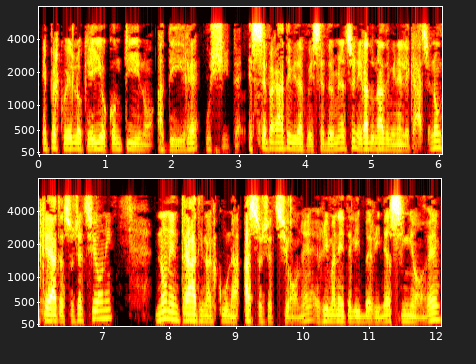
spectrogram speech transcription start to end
E per quello che io continuo a dire, uscite e separatevi da queste denominazioni, radunatevi nelle case, non create associazioni, non entrate in alcuna associazione, rimanete liberi nel Signore,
